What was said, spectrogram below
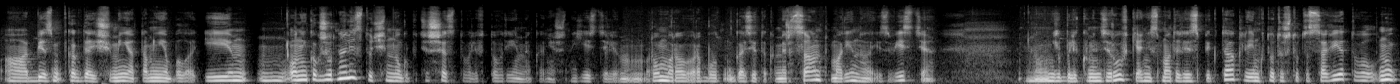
а, без, когда еще меня там не было. И они как журналисты очень много путешествовали в то время, конечно, ездили. Рома работал газета «Коммерсант», Марина «Известия». У них были командировки, они смотрели спектакли, им кто-то что-то советовал. Ну,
